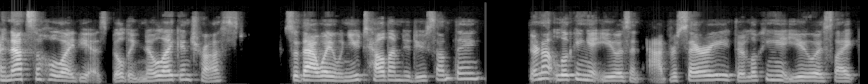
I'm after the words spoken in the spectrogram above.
And that's the whole idea is building know, like, and trust. So that way, when you tell them to do something, they're not looking at you as an adversary. They're looking at you as like,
